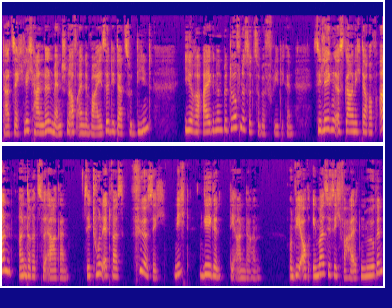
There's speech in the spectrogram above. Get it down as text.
Tatsächlich handeln Menschen auf eine Weise, die dazu dient, ihre eigenen Bedürfnisse zu befriedigen. Sie legen es gar nicht darauf an, andere zu ärgern. Sie tun etwas für sich, nicht gegen die anderen. Und wie auch immer sie sich verhalten mögen,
